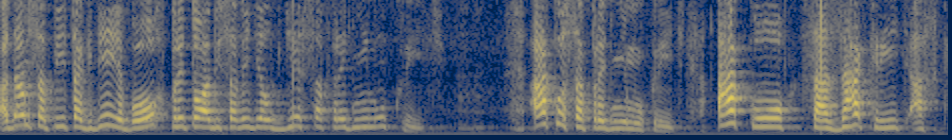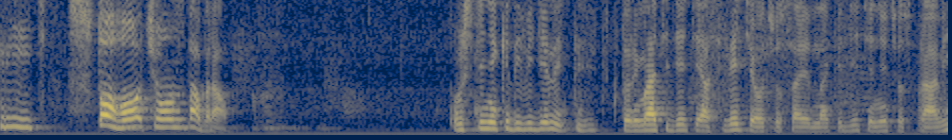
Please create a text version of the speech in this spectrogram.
Adam sa pýta, kde je Boh, preto aby sa vedel, kde sa pred ním ukryť. Ako sa pred ním ukryť? Ako sa zakryť a skryť z toho, čo on zbabral. Už ste niekedy videli, tí, ktorí máte deti, asi viete, o čo sa jedná. Keď dieťa niečo spraví,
